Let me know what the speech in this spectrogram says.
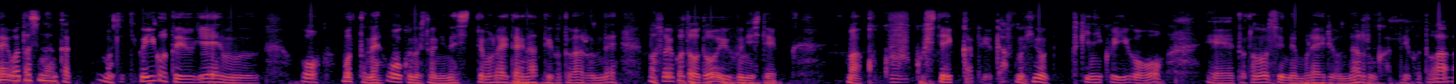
で、私なんか、まあ、結局囲碁というゲームをもっとね多くの人にね知ってもらいたいなっていうことがあるんで、まあ、そういうことをどういうふうにして、まあ、克服していくかというかその火のつきにくい囲碁を、えー、と楽しんでもらえるようになるのかということは、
